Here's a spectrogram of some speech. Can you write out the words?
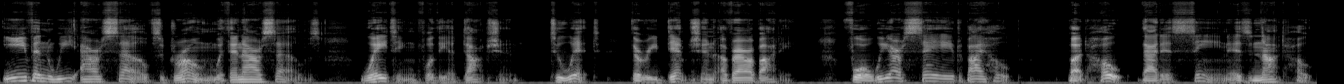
Even we ourselves groan within ourselves, waiting for the adoption, to wit, the redemption of our body. For we are saved by hope, but hope that is seen is not hope.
